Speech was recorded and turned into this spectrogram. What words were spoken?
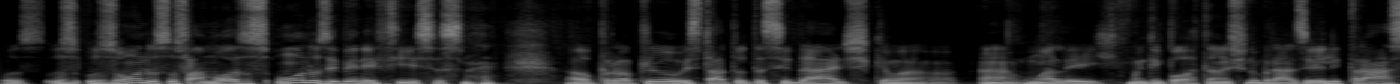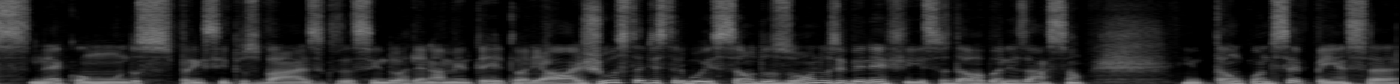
os, os, os ônus, os famosos ônus e benefícios. Né? O próprio Estatuto da Cidade, que é uma, uma lei muito importante no Brasil, ele traz né, como um dos princípios básicos assim, do ordenamento territorial a justa distribuição dos ônus e benefícios da urbanização. Então, quando você pensa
